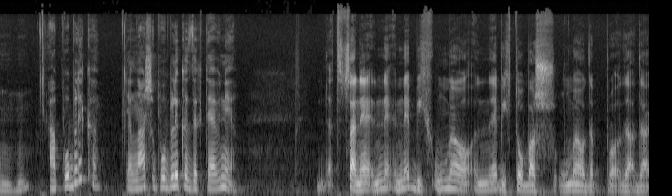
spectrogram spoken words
Mm -hmm. A publika? Je li naša publika zahtevnija? Znate šta, ne, ne, ne, bih umeo, ne bih to baš umeo da, da, da,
